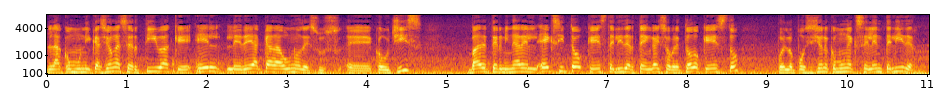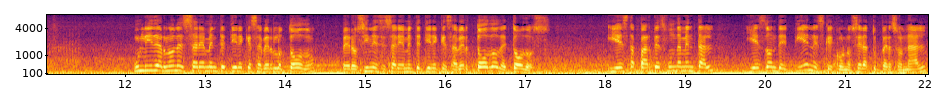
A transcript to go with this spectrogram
la comunicación asertiva que él le dé a cada uno de sus eh, coaches va a determinar el éxito que este líder tenga y sobre todo que esto pues lo posicione como un excelente líder. Un líder no necesariamente tiene que saberlo todo, pero sí necesariamente tiene que saber todo de todos. Y esta parte es fundamental y es donde tienes que conocer a tu personal,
